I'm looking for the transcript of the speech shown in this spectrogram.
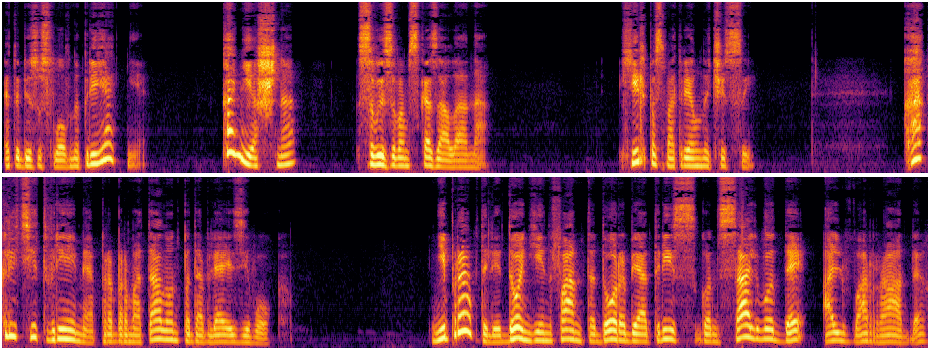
Это, безусловно, приятнее. — Конечно, — с вызовом сказала она. Хиль посмотрел на часы. «Как летит время!» — пробормотал он, подавляя зевок. «Не правда ли, Донья Инфанта Дора Беатрис Гонсальво де Альварадо?»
